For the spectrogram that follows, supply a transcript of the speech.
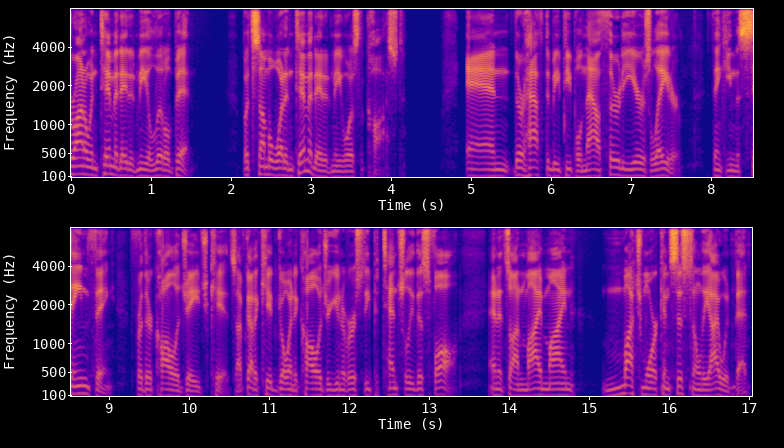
Toronto intimidated me a little bit, but some of what intimidated me was the cost. And there have to be people now, 30 years later, thinking the same thing for their college age kids. I've got a kid going to college or university potentially this fall, and it's on my mind much more consistently, I would bet,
